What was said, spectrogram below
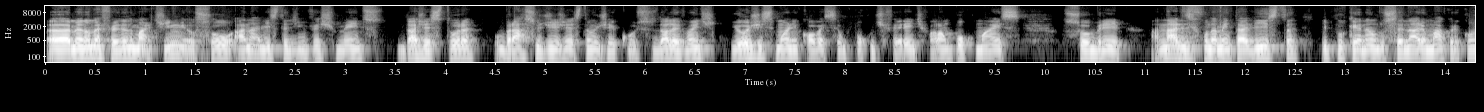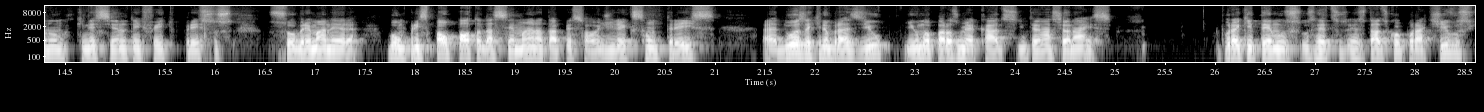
Uh, meu nome é Fernando Martim, eu sou analista de investimentos da gestora, o braço de gestão de recursos da Levante, e hoje esse Morning Call vai ser um pouco diferente, falar um pouco mais sobre análise fundamentalista e, por que não, do cenário macroeconômico que nesse ano tem feito preços sobremaneira. Bom, principal pauta da semana, tá, pessoal? Eu diria que são três, é, duas aqui no Brasil e uma para os mercados internacionais. Por aqui temos os resultados corporativos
